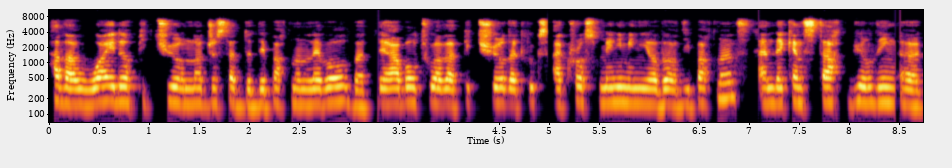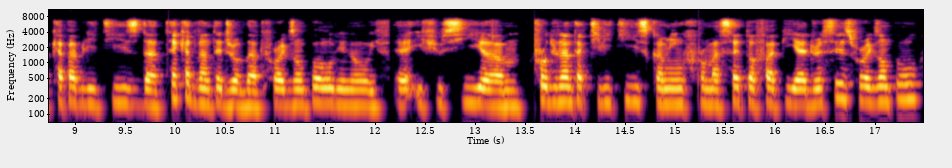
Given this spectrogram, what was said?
have a wider picture, not just at the department level, but they're able to have a picture that looks across many, many other departments and they can start building uh, capabilities that take advantage of that. For example, you know, if, uh, if you see um, fraudulent activities coming from a set of IP addresses, for example,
